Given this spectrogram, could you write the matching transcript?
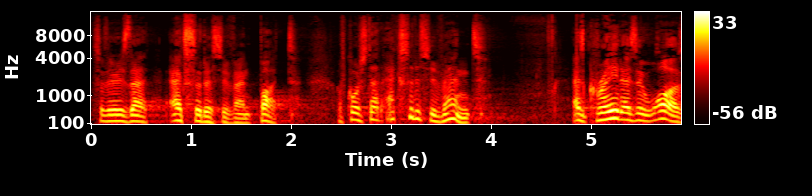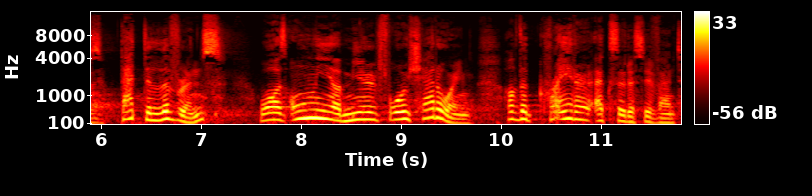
so there is that Exodus event. But, of course, that Exodus event, as great as it was, that deliverance was only a mere foreshadowing of the greater Exodus event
